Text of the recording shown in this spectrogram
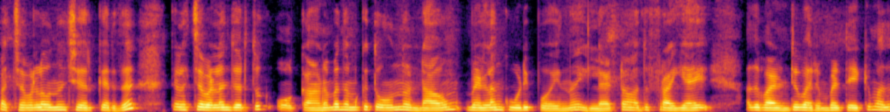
പച്ചവെള്ളം ഒന്നും ചേർക്കരുത്. തിളച്ച വെള്ളം ചേർത്ത്. കാണുമ്പോൾ നമുക്ക് തോന്നുന്നുണ്ടാവും വെള്ളം കൂടിപ്പോയെന്ന്. ഇല്ല കേട്ടോ അത് ഫ്രൈ ആയി അത് വഴഞ്ഞ് വരുമ്പോഴത്തേക്കും അത്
